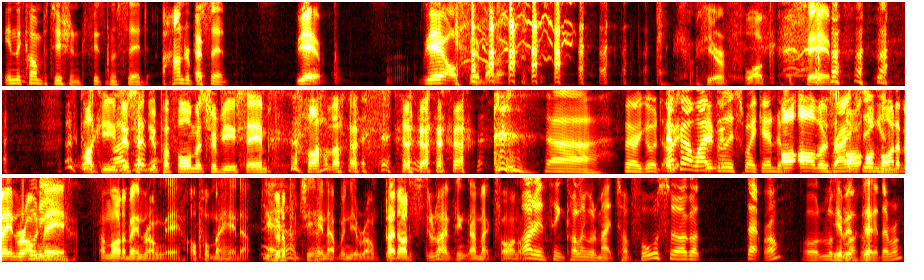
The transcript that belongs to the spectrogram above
in the competition. Pfitzner said, hundred percent. Yeah. Yeah, I'll stand by that. You're a flog. Sam. Lucky you just had your performance review, Sam. Ah, very good. I can't wait for this weekend. I, I was. I, I might have been wrong footy. there. I might have been wrong there. I'll put my hand up. You've Yeah, got to put your hand up when you're wrong. But I still don't think they make finals. I didn't think Collingwood would make top four, so I got that wrong. Or looking but like I that- get that wrong.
